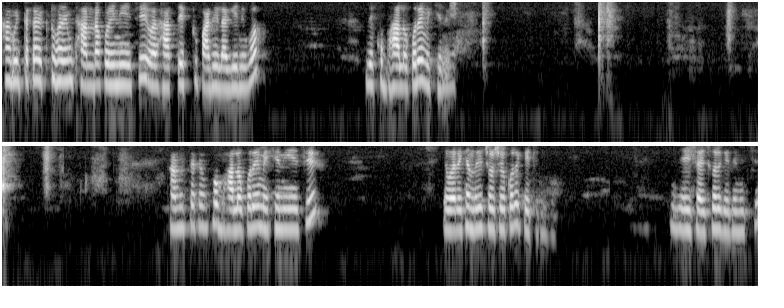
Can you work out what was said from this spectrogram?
খামিরটাকে একটুখানি ঠান্ডা করে নিয়েছি, এবার হাতে একটু পানি লাগিয়ে নিব। দিয়ে খুব ভালো করে মেখে নেব। খামিরটাকে খুব ভালো করে মেখে নিয়েছি। এবার এখান থেকে ছোট ছোট করে কেটে নেব। এই সাইজ করে কেটে নিচ্ছি।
